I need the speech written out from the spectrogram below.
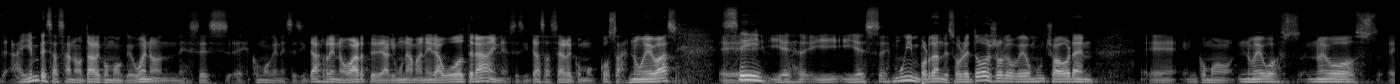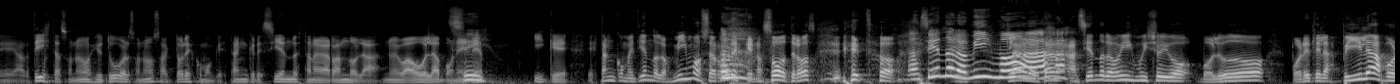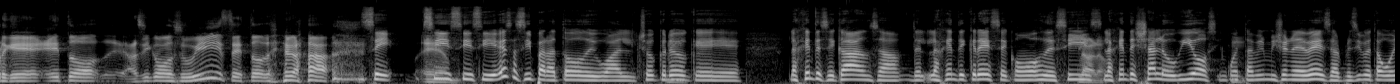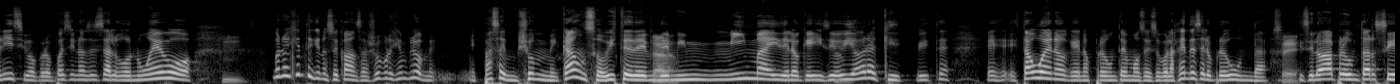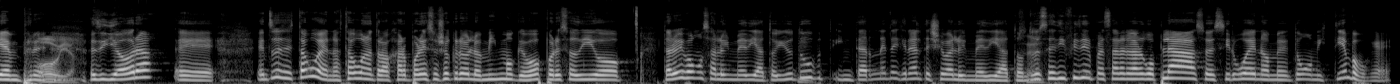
ahí empezás a notar como que, bueno, es como que necesitas renovarte de alguna manera u otra y necesitas hacer como cosas nuevas. eh, Sí. Y, es, y- y es, es muy importante, sobre todo yo lo veo mucho ahora en, eh, en como nuevos, nuevos eh, artistas o nuevos youtubers o nuevos actores como que están creciendo, están agarrando la nueva ola, ponele. Sí. Y que están cometiendo los mismos errores que nosotros. Esto, Haciendo lo mismo. Claro, están haciendo lo mismo y yo digo, boludo, ponete las pilas porque esto, así como subís, esto te va... Sí, sí, Eh, sí, sí, es así para todo igual. Yo creo Mm. que la gente se cansa, de- la gente crece, como vos decís, Claro. la gente ya lo vio 50 mil millones de veces, al principio está buenísimo, pero después si no haces algo nuevo... Mm, Bueno, hay gente que no se cansa. Yo, por ejemplo, me, me pasa, yo me canso, ¿viste? De, Claro. de mí misma y de lo que hice. ¿Y ahora qué? ¿Viste? Eh, está bueno que nos preguntemos eso, porque la gente se lo pregunta. Sí. Y se lo va a preguntar siempre. Obvio. Así que ahora, eh, Entonces está bueno, está bueno trabajar por eso. Yo creo lo mismo que vos, por eso digo, tal vez vamos a lo inmediato. YouTube, Internet en general te lleva a lo inmediato. Mm. Sí. Entonces es difícil pensar a largo plazo, decir, bueno, me tomo mis tiempos, porque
